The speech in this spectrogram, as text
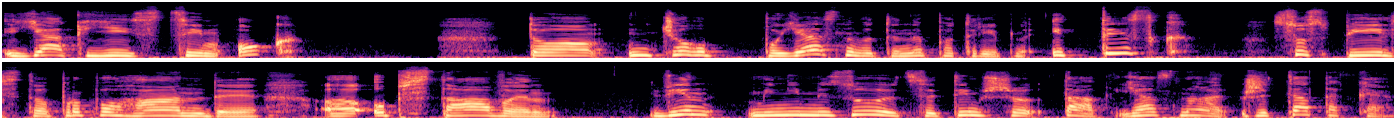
як їй з цим ок, то нічого пояснювати не потрібно. І тиск суспільства, пропаганди, е, обставин, він мінімізується тим, що так, я знаю, життя таке.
